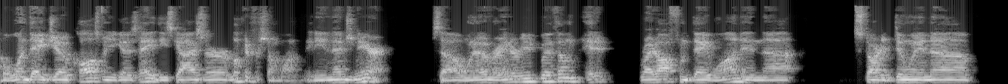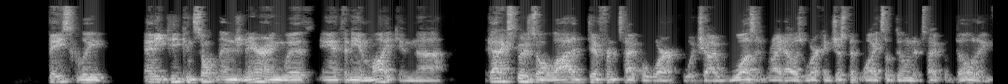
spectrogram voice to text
But one day Joe calls me. He goes, Hey, these guys are looking for someone. They need an engineer. So I went over, interviewed with them, hit it right off from day one and, uh, started doing, uh, basically MEP consultant engineering with Anthony and Mike and, uh, got exposed to a lot of different type of work, which I wasn't, right? I was working just at Whitesell doing a type of building.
